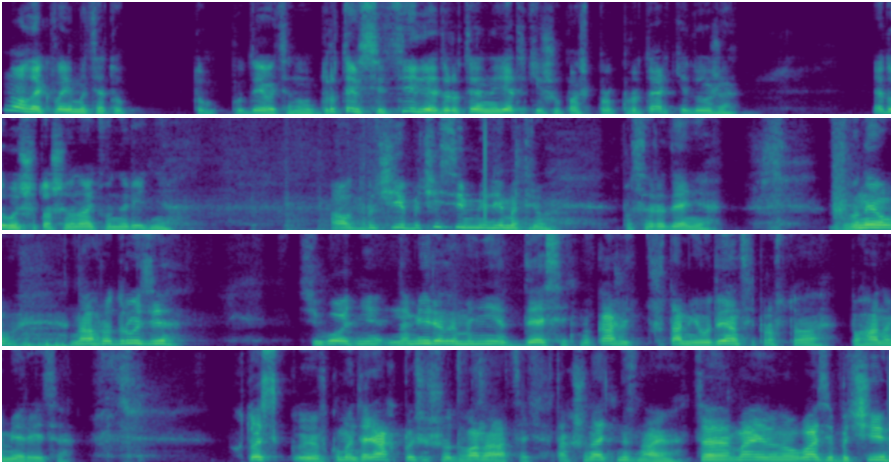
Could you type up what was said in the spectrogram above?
Ну, але як вийметься, то, то подивиться. Ну, дроти всі цілі, дроти не є такі, аж протерті дуже. Я думаю, що то, що навіть вони рідні. А от бичі, бичі 7 мм посередині. Дзвонив на агродрузі. Сьогодні наміряли мені 10. Ну кажуть, що там і 11, просто погано міряється. Хтось е, в коментарях пише, що 12, так що навіть не знаю. Це маю на увазі бичі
